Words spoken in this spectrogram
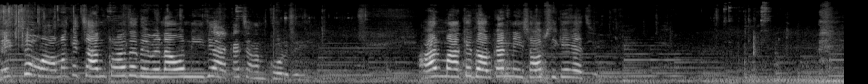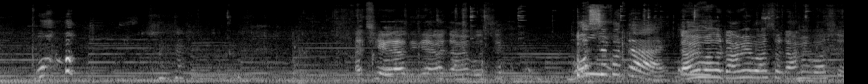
দেখছ আমাকে চান করাতে দেবে না, ও নিজে একা চান করবে। আর মাকে দরকার নেই, সব শিখে গেছে। ছেলেরা, দিদি আবার ডামে বসছে। বসছে কোথায়? ডামে বসো ডামে বসো ডামে বসো।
